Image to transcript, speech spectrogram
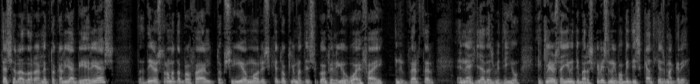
Τέσσερα δώρα. Λεπτοκαριά Πιερίας, τα δύο στρώματα προφάλ, το ψυγείο Μόρις και το κλιματιστικό FNU Wi-Fi Inverter 9000 BTU. Η κλήρωση θα γίνει την Παρασκευή στην εκπομπή της Κάτιας Μακρύ.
